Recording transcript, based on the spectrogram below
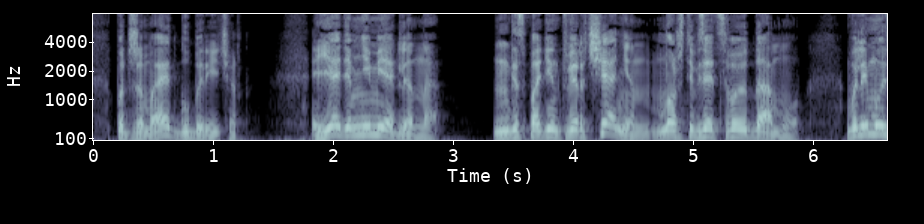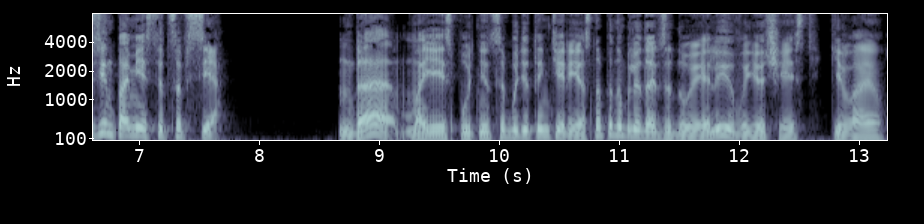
— поджимает губы Ричард. «Едем немедленно. Господин Тверчанин, можете взять свою даму. В лимузин поместятся все». «Да, моей спутнице будет интересно понаблюдать за дуэлью в ее честь», — киваю.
